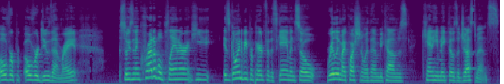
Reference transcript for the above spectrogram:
over overdo them, right? So he's an incredible planner. He is going to be prepared for this game, and so really my question with him becomes: Can he make those adjustments?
